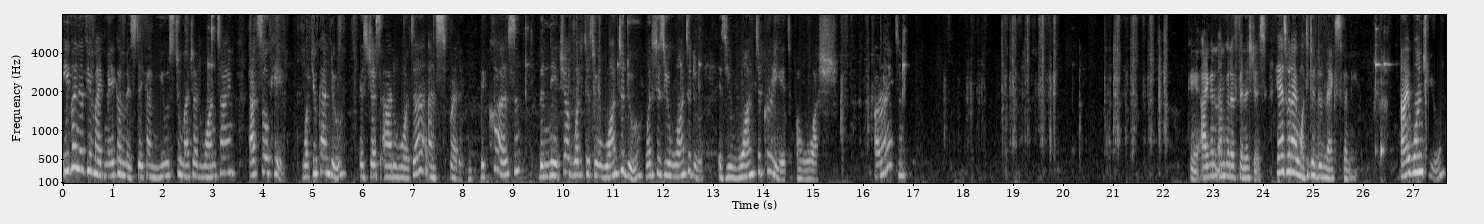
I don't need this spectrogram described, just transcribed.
even if you might make a mistake and use too much at one time, that's okay. What you can do is just add water and spread it because the nature of what it is you want to do, what it is you want to do is you want to create a wash. All right? Okay, I can, I'm going to finish this. Here's what I want you to do next for me. I want you,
